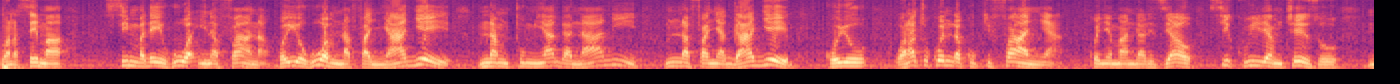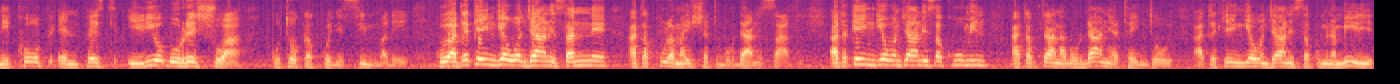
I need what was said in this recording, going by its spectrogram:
Wanasema Simba Day huwa inafana. Kwa hiyo huwa mnafanyaje? Mnamtumiaga nani? Mnafanyagaje? Kwa hiyo wanachokwenda kukifanya kwenye maandalizi yao siku ile ya mchezo ni copy and paste iliyoboreshwa kutoka kwenye Simba Day. Kwa hiyo atakayeingia uwanjani saa nne atakula maisha tu, burudani safi. Atakayeingia uwanjani saa kumi atakutana na burudani, ataenjoy. Atakayeingia uwanjani saa kumi na mbili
